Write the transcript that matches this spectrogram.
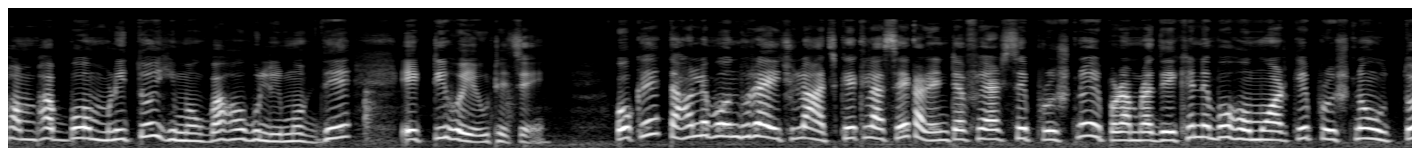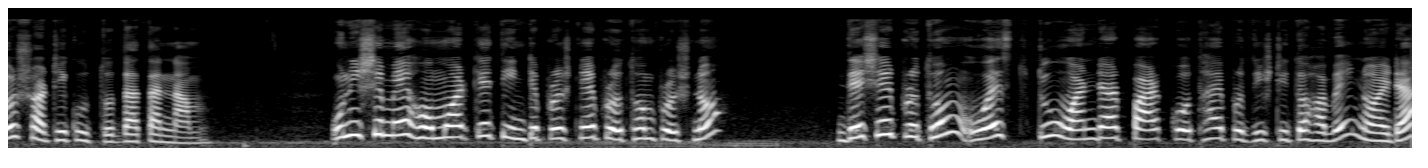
সম্ভাব্য মৃত হিমবাহগুলির মধ্যে একটি হয়ে উঠেছে। ওকে, তাহলে বন্ধুরা, এই ছিল আজকে ক্লাসে কারেন্ট অ্যাফেয়ার্সের প্রশ্ন। এরপর আমরা দেখে নেব হোমওয়ার্কে প্রশ্ন উত্তর, সঠিক উত্তরদাতার নাম। উনিশে মে হোমওয়ার্কে তিনটে প্রশ্নের প্রথম প্রশ্ন। দেশের প্রথম ওয়েস্ট টু ওয়ান্ডার পার্ক কোথায় প্রতিষ্ঠিত হবে? নয়ডা।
